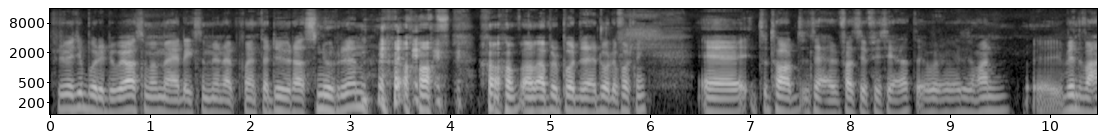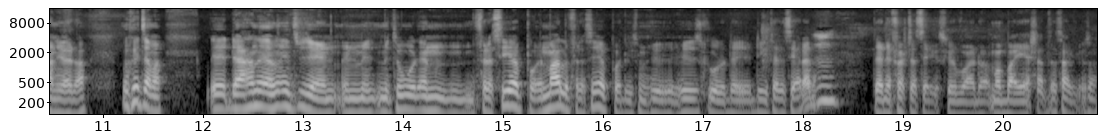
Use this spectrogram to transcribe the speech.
För du vet ju både du och jag som var med liksom, i den här Poentadura-snurren av, av, av, apropå det där dålig forskning. Eh, totalt så här, falsificerat. Och, liksom, han, eh, jag vet inte vad han gör idag. Men skitsamma. Eh, där han introducerar en, en metod, en, för att se på, en mall för att se på liksom, hur, hur skolor är digitaliserade. Mm. Där det första steget skulle vara då man bara ersatte saker och så.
